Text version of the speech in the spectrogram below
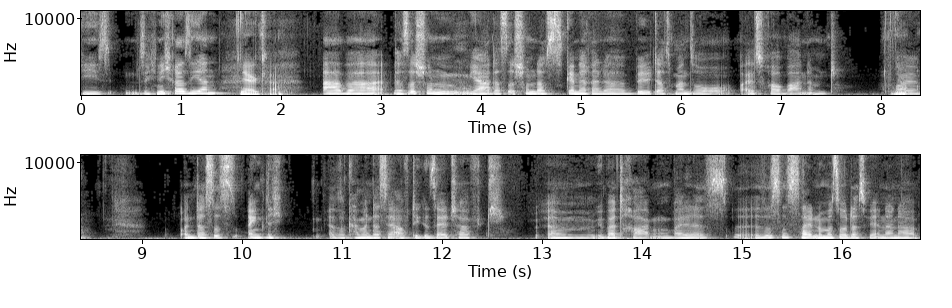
die sich nicht rasieren. Ja, klar. Aber das ist schon, ja, das ist schon das generelle Bild, das man so als Frau wahrnimmt. Voll. Ja. Und das ist eigentlich, also kann man das ja auf die Gesellschaft ähm, übertragen, weil es, es ist halt nur mal so, dass wir in einer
